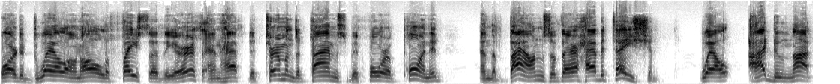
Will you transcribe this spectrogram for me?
for to dwell on all the face of the earth, and hath determined the times before appointed and the bounds of their habitation. Well, I do not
